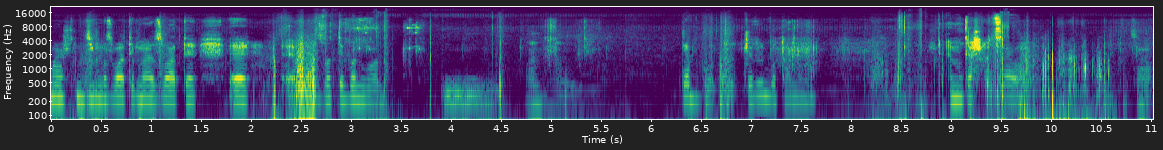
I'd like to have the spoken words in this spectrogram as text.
Так маєш Діма звати, мене звати, е, е, мене звати Банван. Ангел. Де бот? Чи тут бота нема? МКшка ціла. Кацав.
